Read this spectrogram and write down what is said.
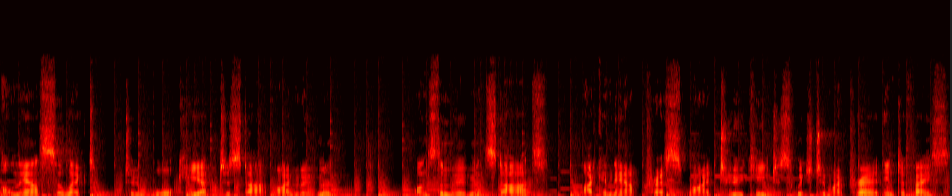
I'll now select to walk here to start my movement. Once the movement starts, I can now press my 2 key to switch to my prayer interface.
